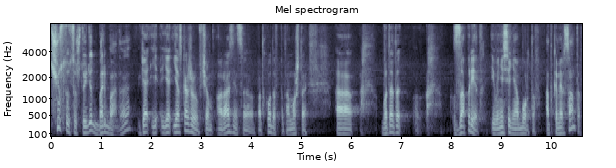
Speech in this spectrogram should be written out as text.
чувствуется, что идет борьба, да? Я, я, я скажу, в чем разница подходов, потому что а, вот этот запрет и вынесение абортов от коммерсантов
